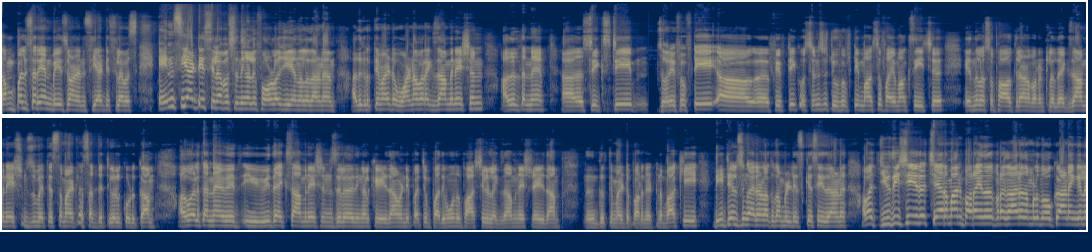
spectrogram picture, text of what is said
compulsory and based on N C R T syllabus N C R T syllabus നിങ്ങൾ ഫോളോ ചെയ്യുക എന്നുള്ളതാണ്. അത് കൃത്യമായിട്ട് വൺ അവർ എക്സാമിനേഷൻ അതിൽ തന്നെ sixty sorry fifty fifty questions two fifty marks five marks each എന്നുള്ള സ്വഭാവത്തിലാണ് പറഞ്ഞിട്ടുള്ളത്. എക്സാമിനേഷൻസ് വ്യത്യസ്തമായിട്ടുള്ള സബ്ജക്റ്റുകൾ കൊടുക്കാം. അതുപോലെ തന്നെ വിവിധ എക്സാമിനേഷൻസിൽ നിങ്ങൾക്ക് എഴുതാൻ വേണ്ടി പറ്റും. പതിമൂന്ന് ഭാഷകൾ എക്സാമിനേഷൻ എഴുതാം കൃത്യമായിട്ട് പറഞ്ഞിട്ടുണ്ട്. ബാക്കി ഡീറ്റെയിൽസും കാര്യങ്ങളൊക്കെ നമ്മൾ ഡിസ്കസ് ചെയ്തതാണ്. അപ്പോൾ യുധിഷിയുടെ ചെയർമാൻ പറയുന്നത് പ്രകാരം നമ്മൾ നോക്കുകയാണെങ്കിൽ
